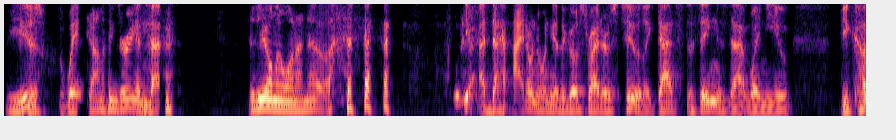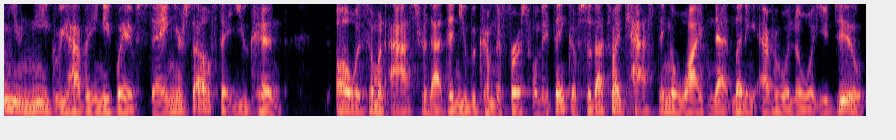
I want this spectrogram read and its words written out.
You. It's just the way Jonathan Green. And that, You're the only one I know. yeah, that, I don't know any other ghostwriters too. Like that's the thing is that when you become unique or you have a unique way of saying yourself that you can oh when someone asks for that then you become the first one they think of. So that's why casting a wide net letting everyone know what you do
